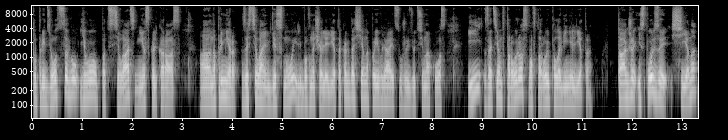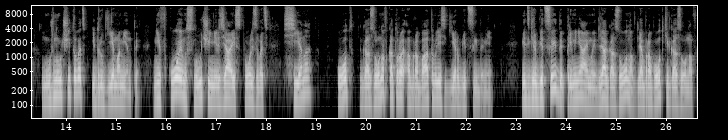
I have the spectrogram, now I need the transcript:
то придется его подстилать несколько раз. А, например, застилаем весной, либо в начале лета, когда сено появляется, уже идет сенокос, и затем второй раз во второй половине лета. Также, используя сено, нужно учитывать и другие моменты. Ни в коем случае нельзя использовать сено от газонов, которые обрабатывались гербицидами. Ведь гербициды, применяемые для газонов, для обработки газонов,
